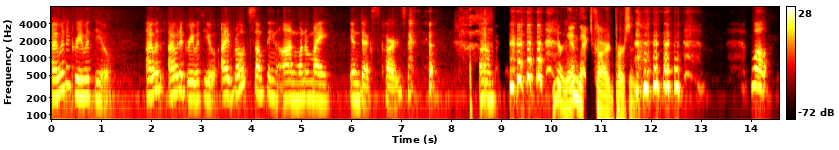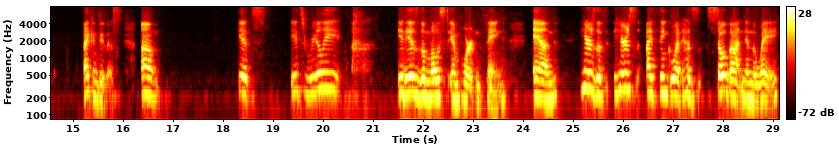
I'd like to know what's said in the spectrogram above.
I would agree with you. I would I would agree with you. I wrote something on one of my index cards. um, You're an index card person. well, I can do this. Um, it's it's really it is the most important thing, and here's the here's i think what has so gotten in the way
